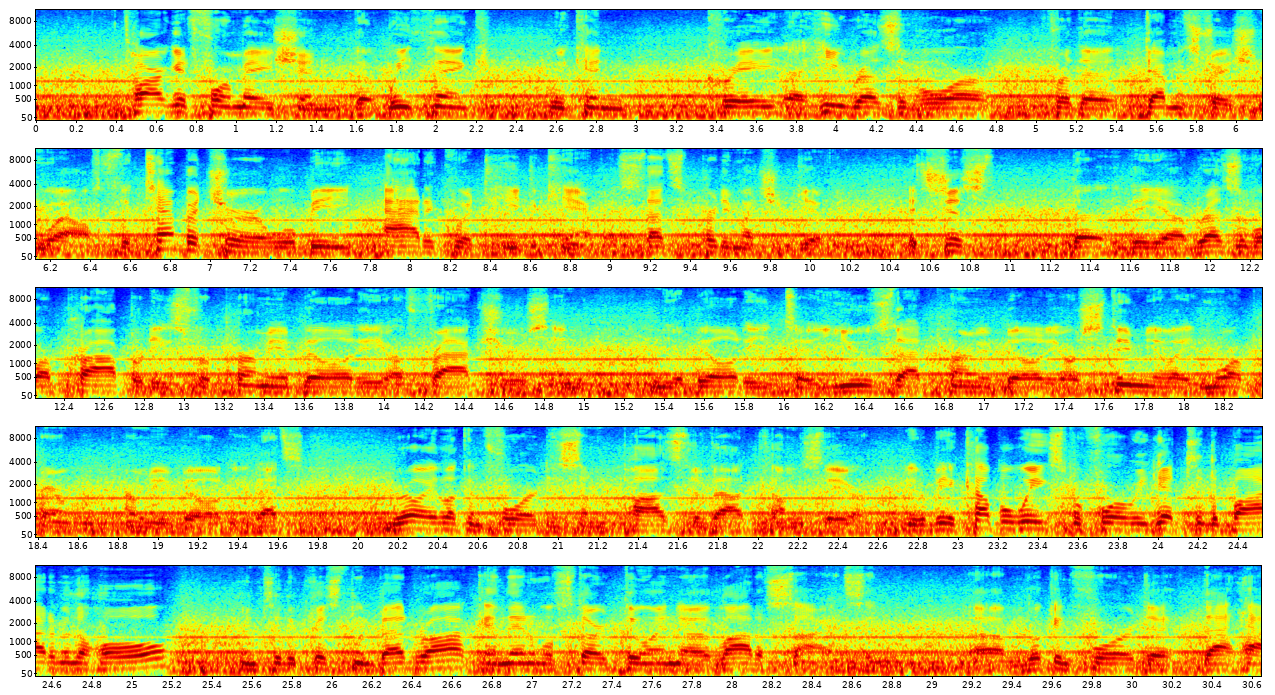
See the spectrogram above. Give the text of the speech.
target formation that we think we can create a heat reservoir for the demonstration wells. The temperature will be adequate to heat the campus. That's pretty much a given. It's just the, the uh, reservoir properties for permeability or fractures and, and, the ability to use that permeability or stimulate more permeability. That's really looking forward to some positive outcomes there. It'll be a couple weeks before we get to the bottom of the hole into the crystalline bedrock and then we'll start doing a lot of science and um, looking forward to that happening.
